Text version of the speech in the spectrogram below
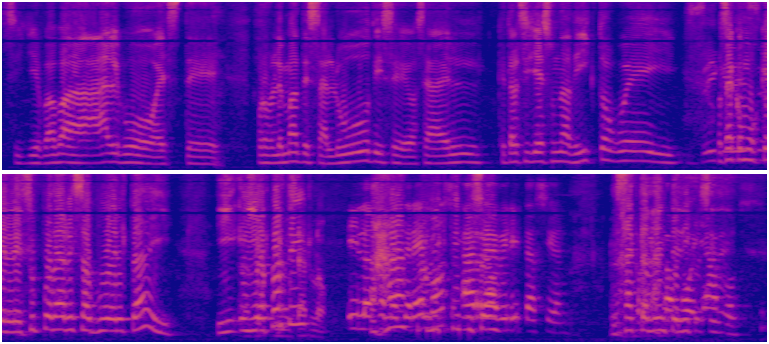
si llevaba algo, este, problemas de salud? Dice, o sea, él, ¿qué tal si ya es un adicto, güey? Y, Sí, o sea, como dice- que le supo dar esa vuelta y, y, y aparte. Y Ajá, someteremos a rehabilitación. exactamente dijo así de...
